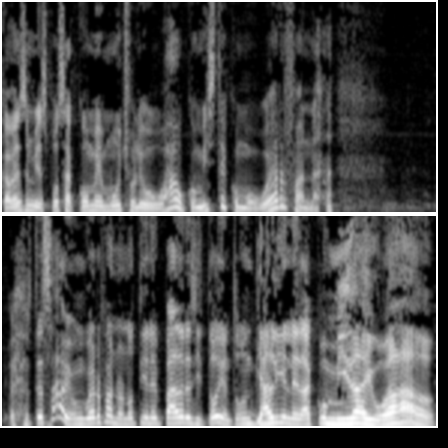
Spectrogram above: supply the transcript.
que a veces mi esposa come mucho, le digo, wow, comiste como huérfana. Usted sabe, un huérfano no tiene padres y todo, y entonces un día alguien le da comida y wow.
